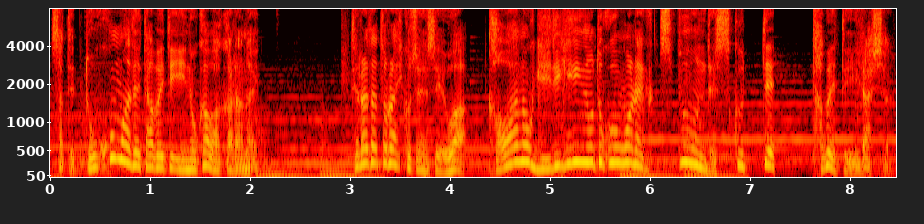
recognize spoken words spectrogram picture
さてどこまで食べていいのかわからない。寺田虎彦先生は皮のギリギリのところまでスプーンですくって食べていらっしゃる。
